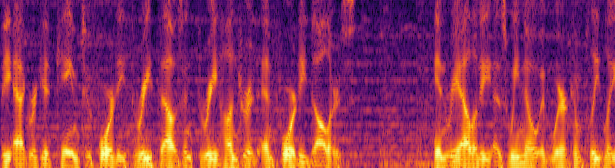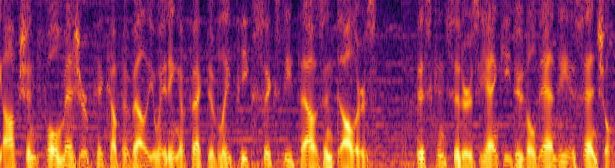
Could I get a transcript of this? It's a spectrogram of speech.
the aggregate came to $43,340. In reality as we know it we're completely optioned full measure pickup evaluating effectively peak $60,000, this considers Yankee Doodle Dandy essential.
